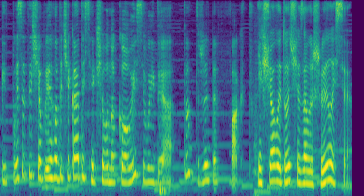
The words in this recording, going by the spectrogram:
підписуйтесь, щоб його дочекатися, якщо воно колись вийде. А тут вже не факт. Якщо ви тут ще залишилися.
